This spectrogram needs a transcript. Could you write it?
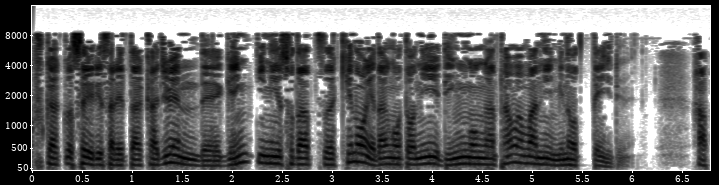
深く整理された果樹園で元気に育つ木の枝ごとにリンゴがたわわに実っている。葉っ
